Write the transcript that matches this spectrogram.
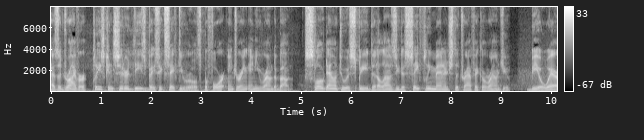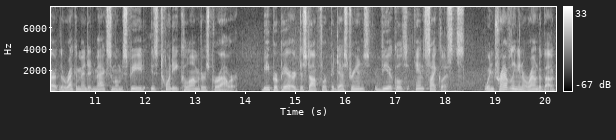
As a driver, please consider these basic safety rules before entering any roundabout. Slow down to a speed that allows you to safely manage the traffic around you. Be aware the recommended maximum speed is 20 kilometers per hour. Be prepared to stop for pedestrians, vehicles, and cyclists. When traveling in a roundabout,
